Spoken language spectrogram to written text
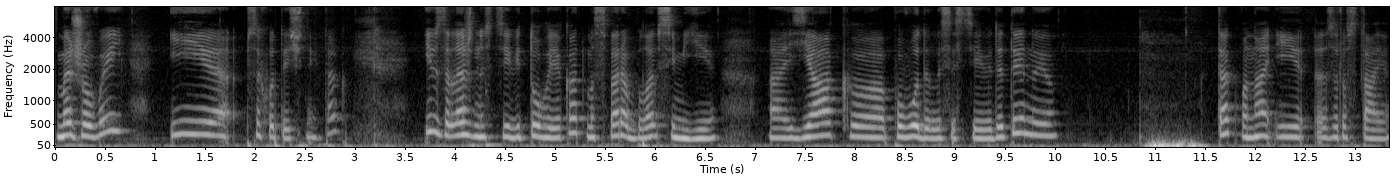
межовий і психотичний. Так? І в залежності від того, яка атмосфера була в сім'ї, е, як поводилися з цією дитиною, так вона і е, зростає.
